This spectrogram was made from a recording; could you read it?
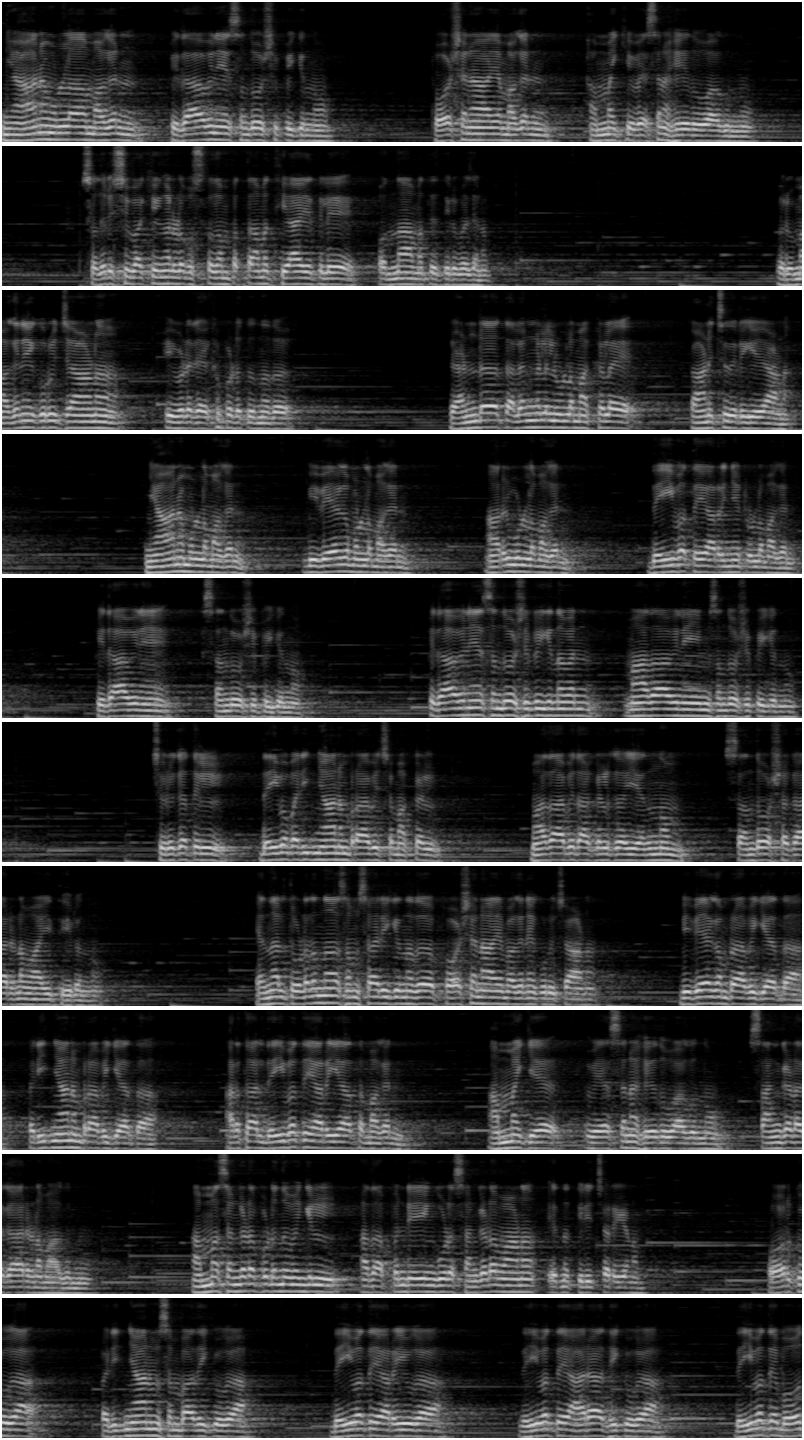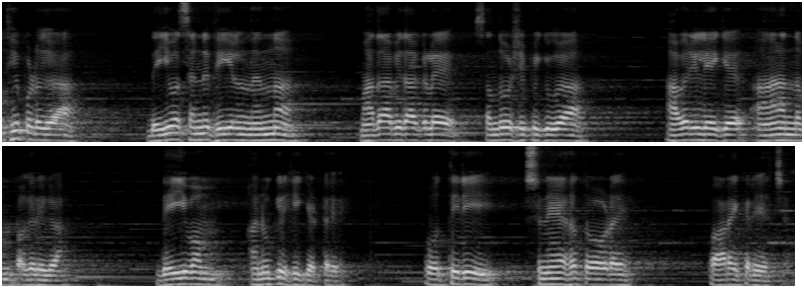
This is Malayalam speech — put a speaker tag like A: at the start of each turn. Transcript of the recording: A: ജ്ഞാനമുള്ള മകൻ പിതാവിനെ സന്തോഷിപ്പിക്കുന്നു. പോഷനായ മകൻ അമ്മയ്ക്ക് വ്യസനഹേതുവാകുന്നു. സദൃശ്യവാക്യങ്ങളുടെ പുസ്തകം പത്താം അധ്യായത്തിലെ ഒന്നാമത്തെ തിരുവചനം. ഒരു മകനെക്കുറിച്ചാണ് ഇവിടെ രേഖപ്പെടുത്തുന്നത്. രണ്ട് തലങ്ങളിലുള്ള മക്കളെ കാണിച്ചു തരികയാണ്. ജ്ഞാനമുള്ള മകൻ വിവേകമുള്ള മകൻ അറിവുള്ള മകൻ ദൈവത്തെ അറിഞ്ഞിട്ടുള്ള മകൻ പിതാവിനെ സന്തോഷിപ്പിക്കുന്നു. പിതാവിനെ സന്തോഷിപ്പിക്കുന്നവൻ മാതാവിനെയും സന്തോഷിപ്പിക്കുന്നു. ചുരുക്കത്തിൽ ദൈവപരിജ്ഞാനം പ്രാപിച്ച മക്കൾ മാതാപിതാക്കൾക്ക് എന്നും സന്തോഷകാരണമായി തീരുന്നു എന്നാൽ തുടർന്ന് സംസാരിക്കുന്നത് പോഷനായ മകനെക്കുറിച്ചാണ് വിവേകം പ്രാപിക്കാത്ത പരിജ്ഞാനം പ്രാപിക്കാത്ത അർത്ഥാൽ ദൈവത്തെ അറിയാത്ത മകൻ അമ്മയ്ക്ക് വ്യസനഹേതുവാകുന്നു സങ്കടകാരണമാകുന്നു. അമ്മ സങ്കടപ്പെടുന്നുവെങ്കിൽ അത് അപ്പന്റെയും കൂടെ സങ്കടമാണ് എന്ന് തിരിച്ചറിയണം. ഓർക്കുക പരിജ്ഞാനം സമ്പാദിക്കുക ദൈവത്തെ അറിയുക ദൈവത്തെ ആരാധിക്കുക ദൈവത്തെ ബോധ്യപ്പെടുക ദൈവസന്നിധിയിൽ നിന്ന് മാതാപിതാക്കളെ സന്തോഷിപ്പിക്കുക അവരിലേക്ക് ആനന്ദം പകരുക. ദൈവം അനുഗ്രഹിക്കട്ടെ. ഒത്തിരി സ്നേഹത്തോടെ പാറയ്ക്കരയച്ചൻ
